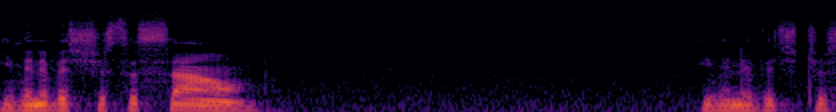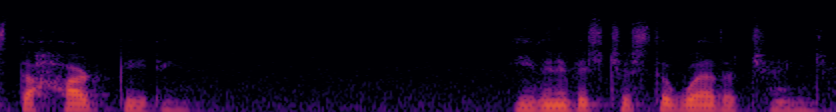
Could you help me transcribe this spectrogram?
Even if it's just a sound, even if it's just the heart beating, even if it's just the weather changing.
